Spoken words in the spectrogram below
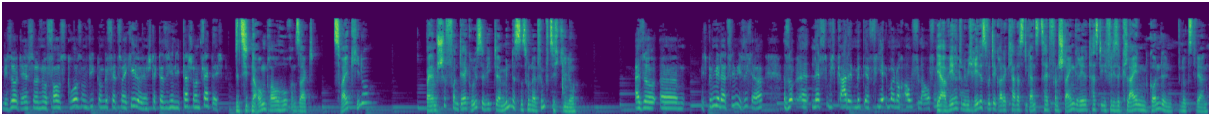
Wieso? Der ist doch nur faustgroß und wiegt ungefähr zwei Kilo. Den steckt er sich in die Tasche und fertig. Sie zieht eine Augenbraue hoch und sagt, zwei Kilo? Bei einem Schiff von der Größe wiegt er mindestens 150 Kilo. Also, ähm, ich bin mir da ziemlich sicher. Also, äh, lässt mich gerade mit der vier immer noch auflaufen. Ja, während du nämlich redest, wird dir gerade klar, dass du die ganze Zeit von Stein geredet hast, die für diese kleinen Gondeln benutzt werden.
